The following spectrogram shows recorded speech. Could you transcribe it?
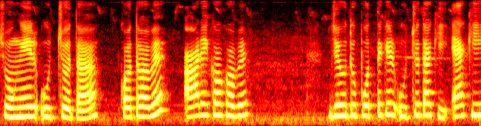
চোঙের উচ্চতা কত হবে? আর একক হবে। যেহেতু প্রত্যেকের উচ্চতা কি? একই।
